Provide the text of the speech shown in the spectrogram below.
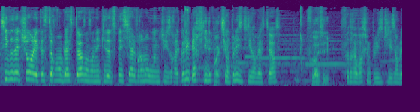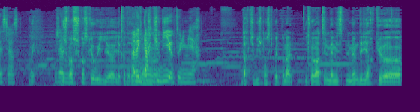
Si vous êtes chaud, on les testera en blasters dans un épisode spécial vraiment où on n'utilisera que les perfides. Ouais. Si on peut les utiliser en blasters, Faudra essayer. faudra voir si on peut les utiliser en blasters. Mais J'avoue. je pense, je pense que oui, il n'y a pas de raison. Avec Dark QB et Octolumière. Dark Cube, je pense qu'il peut être pas mal. Il peut avoir le même, le même délire que,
